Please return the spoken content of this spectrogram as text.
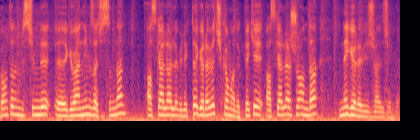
Komutanım biz şimdi e, güvenliğimiz açısından askerlerle birlikte göreve çıkamadık. Peki askerler şu anda ne görevi icra edecekler?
